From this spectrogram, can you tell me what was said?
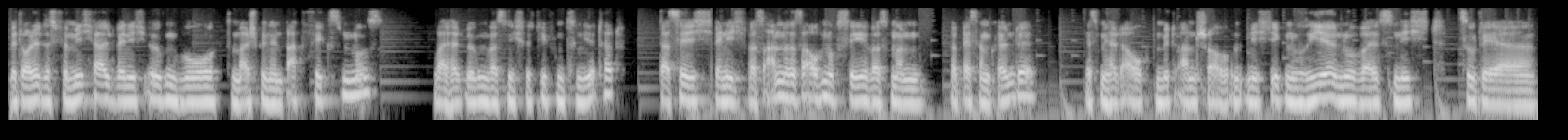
bedeutet es für mich halt, wenn ich irgendwo zum Beispiel einen Bug fixen muss, weil halt irgendwas nicht richtig funktioniert hat, dass ich, wenn ich was anderes auch noch sehe, was man verbessern könnte, es mir halt auch mit anschaue und nicht ignoriere, nur weil es nicht zu der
